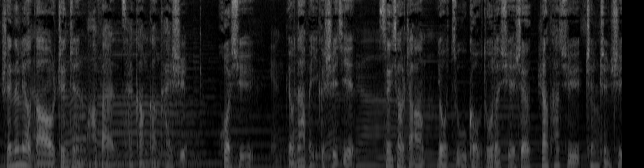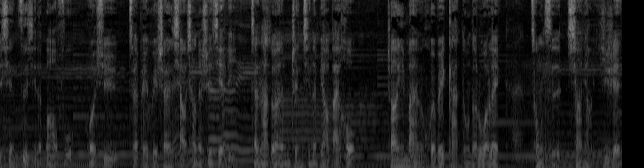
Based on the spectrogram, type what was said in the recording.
谁能料到真正的麻烦才刚刚开始？或许有那么一个世界，孙校长有足够多的学生，让他去真正实现自己的抱负。或许在裴魁山想象的世界里，在那段真情的表白后，张一曼会被感动的落泪，从此小鸟依人，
